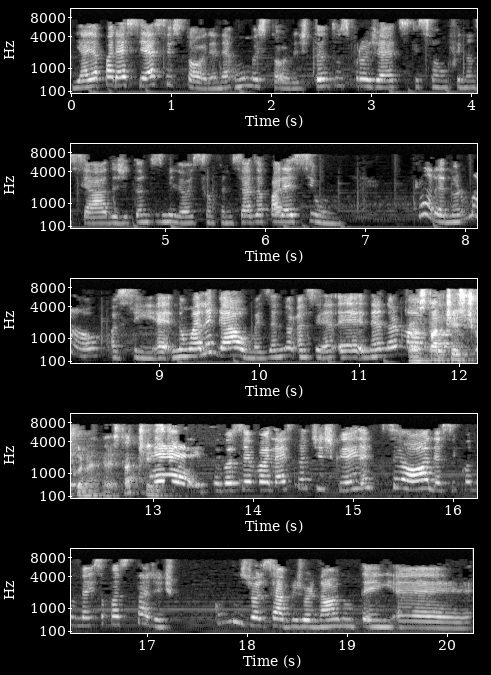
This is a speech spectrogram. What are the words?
E aí aparece essa história, né? Uma história de tantos projetos que são financiados, de tantos milhões que são financiados, aparece um. Cara, é normal, assim, é, não é legal, mas é, assim, é, é, é normal. É estatístico, né? É estatístico. É, se você vai olhar estatístico, e aí você olha, assim, quando vem, você fala assim, tá, gente, quando você abre o jornal e não tem é,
